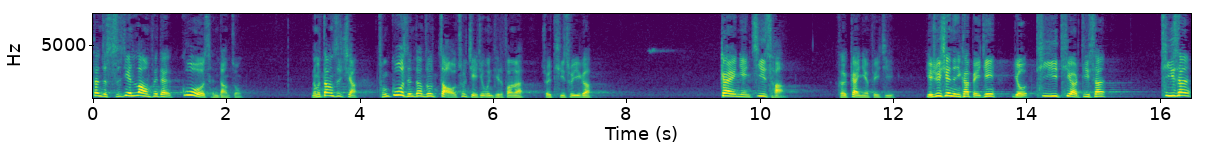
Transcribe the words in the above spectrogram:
但是时间浪费在过程当中。那么当时想。从过程当中找出解决问题的方案，所以提出一个概念机场和概念飞机，也就现在你看北京有 T 一、T 二、T 三，T 三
